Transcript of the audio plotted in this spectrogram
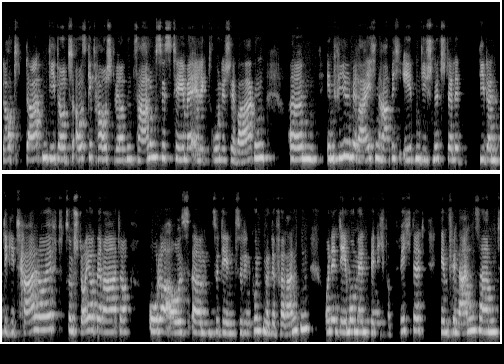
Dort Daten, die dort ausgetauscht werden, Zahlungssysteme, elektronische Wagen. Ähm, in vielen Bereichen habe ich eben die Schnittstelle, die dann digital läuft zum Steuerberater oder aus ähm, zu, den, zu den Kunden und Lieferanten. Und in dem Moment bin ich verpflichtet, dem Finanzamt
